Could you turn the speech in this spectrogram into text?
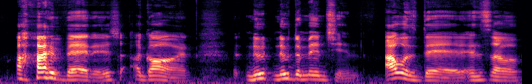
I vanished. Gone. New new dimension. I was dead, and so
